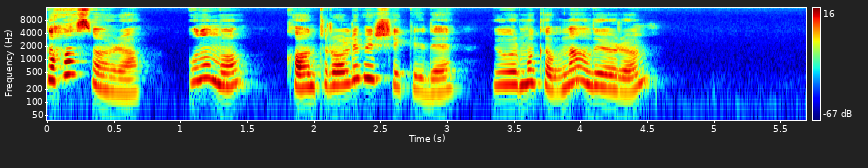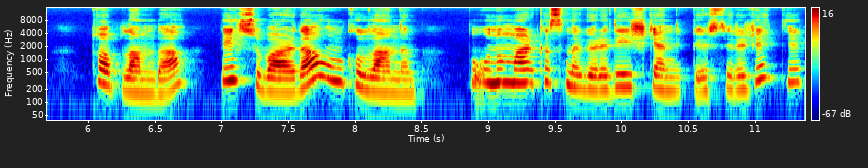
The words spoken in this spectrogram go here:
Daha sonra unumu kontrollü bir şekilde yoğurma kabına alıyorum. Toplamda 5 su bardağı un kullandım. Bu unun markasına göre değişkenlik gösterecektir.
